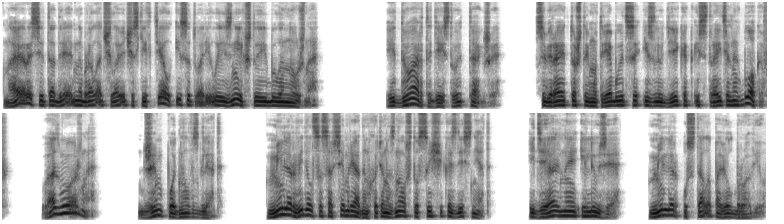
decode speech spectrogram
На Эросе та дрянь набрала человеческих тел и сотворила из них, что ей было нужно. И Дуарте действует так же собирает то, что ему требуется, из людей, как из строительных блоков. Возможно. Джим поднял взгляд. Миллер виделся совсем рядом, хоть он и знал, что сыщика здесь нет. Идеальная иллюзия. Миллер устало повел бровью.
